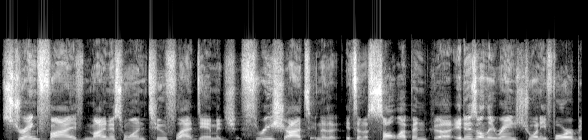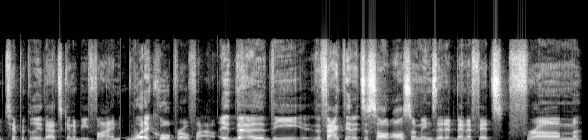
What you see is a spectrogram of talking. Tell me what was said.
Strength 5, minus 1, 2 flat damage, 3 shots, in a, it's an assault weapon. Uh, it is only range 24, but typically that's going to be fine. What a cool profile. It, the, the, the fact that it's assault also means that it benefits from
